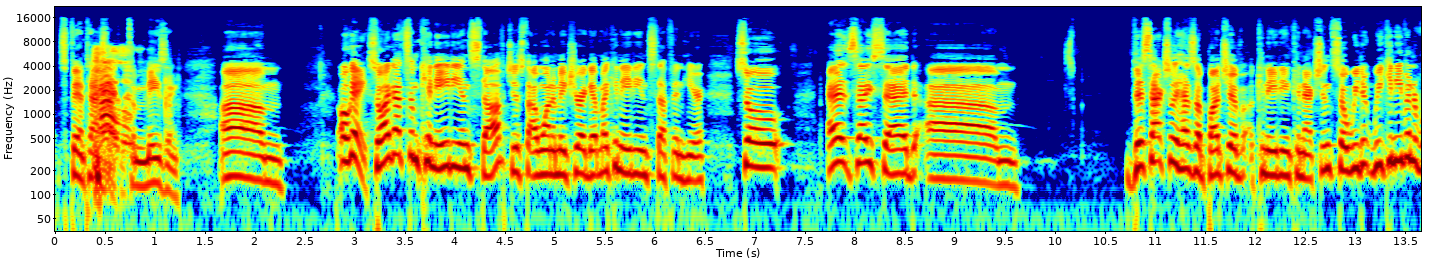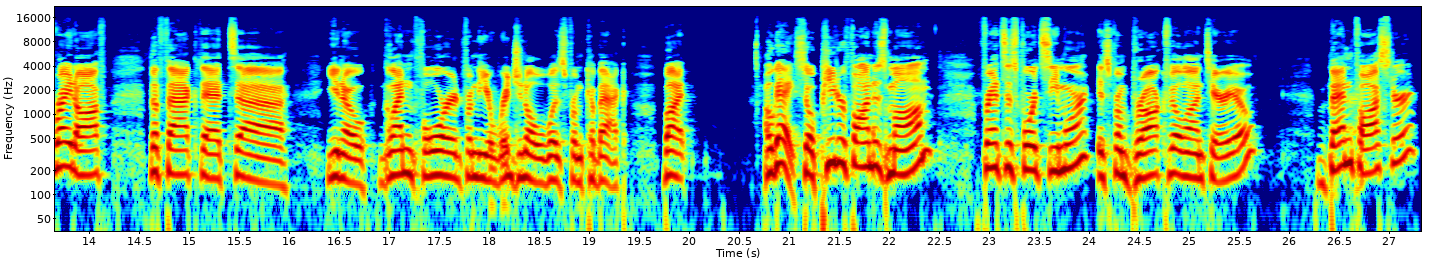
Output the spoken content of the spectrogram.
it's fantastic. it's amazing. Um, okay, so I got some Canadian stuff. Just I want to make sure I get my Canadian stuff in here. So as I said, um, this actually has a bunch of Canadian connections. So we we can even write off the fact that uh, you know Glenn Ford from the original was from Quebec, but okay. So Peter Fonda's mom, Frances Ford Seymour, is from Brockville, Ontario. Ben Foster,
